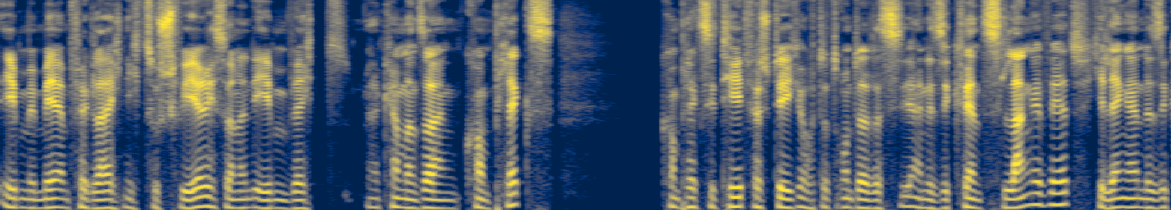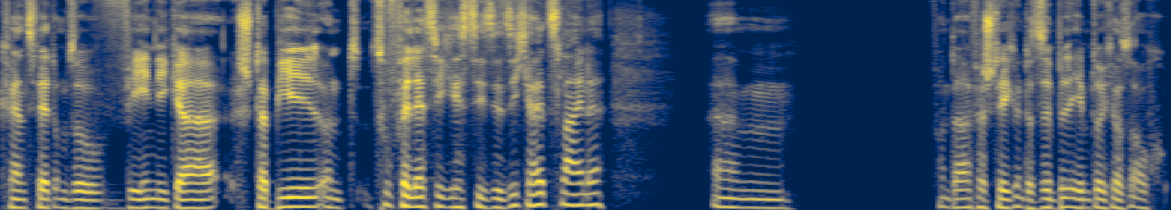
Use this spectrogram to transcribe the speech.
eben mehr im Vergleich nicht zu schwierig, sondern eben vielleicht, kann man sagen, komplex Komplexität verstehe ich auch darunter, dass eine Sequenz lange wird. Je länger eine Sequenz wird, umso weniger stabil und zuverlässig ist diese Sicherheitsleine. Ähm, von daher verstehe ich unter Simple eben durchaus auch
